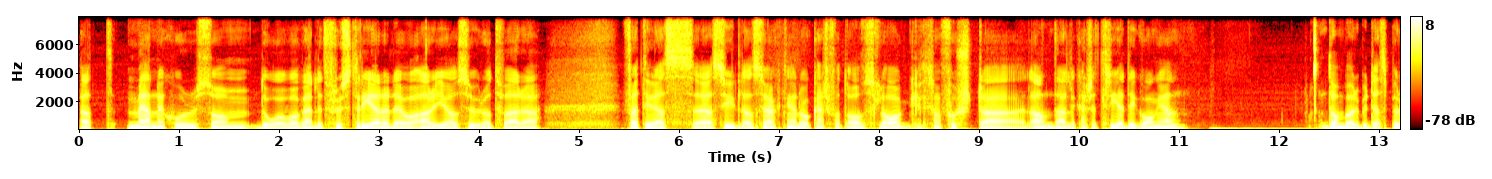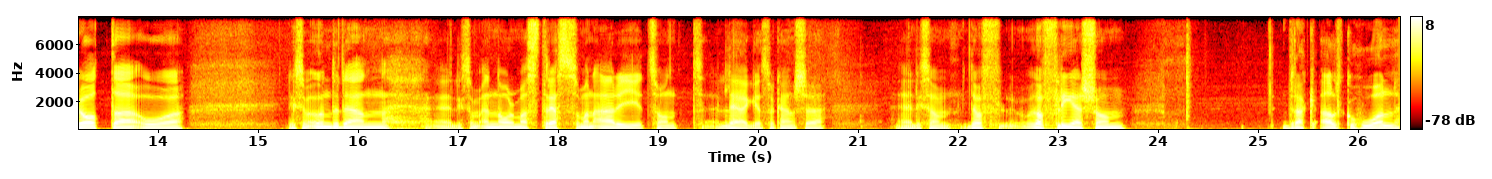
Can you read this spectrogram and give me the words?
att människor som då var väldigt frustrerade och arga och sura och tvära för att deras asylansökningar då kanske fått avslag liksom första, andra eller kanske tredje gången. De började bli desperata och liksom under den eh, liksom enorma stress som man är i ett sånt läge så kanske eh, liksom, det, var det var fler som drack alkohol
